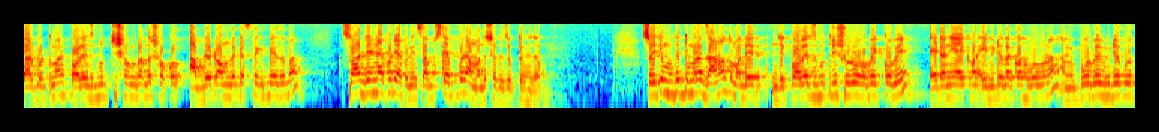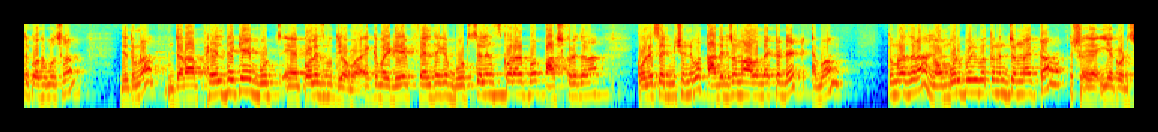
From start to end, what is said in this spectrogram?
তারপর তোমার কলেজ ভর্তি সংক্রান্ত সকল আপডেটও আমাদের কাছ থেকে পেয়ে যাবা। সো আর দেরি না করে এখনই সাবস্ক্রাইব করে আমাদের সাথে যুক্ত হয়ে যাও। সো ইতিমধ্যে তোমরা জানো তোমাদের যে কলেজ ভর্তি শুরু হবে কবে? এটা নিয়ে এখন এই ভিডিওতে কথা বলব না। আমি পূর্বে ভিডিওগুলোতে কথা বলছিলাম। যে তোমরা যারা ফেল থেকে বোর্ড কলেজ ভর্তি হবা, একেবারে ডিরেক্ট ফেল থেকে বোর্ড চ্যালেঞ্জ করার পর পাস করে যারা কলেজ অ্যাডমিশন নেব, তাদের জন্য আলাদা একটা ডেট এবং তোমরা যারা নম্বর পরিবর্তনের জন্য একটা ইয়ে করছ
